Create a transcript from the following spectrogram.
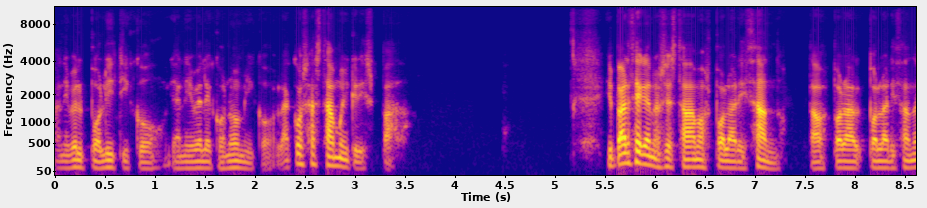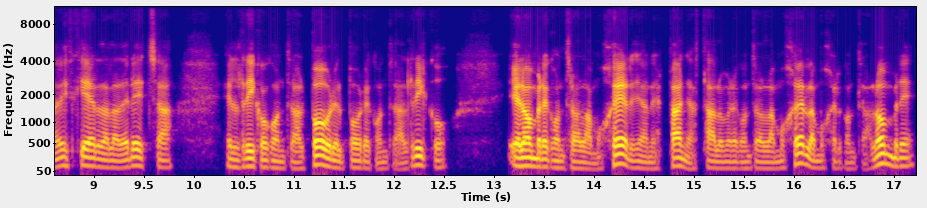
a nivel político y a nivel económico, la cosa está muy crispada. Y parece que nos estábamos polarizando. Estamos polarizando a la izquierda, a la derecha, el rico contra el pobre, el pobre contra el rico, el hombre contra la mujer. Ya en España está el hombre contra la mujer, la mujer contra el hombre,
